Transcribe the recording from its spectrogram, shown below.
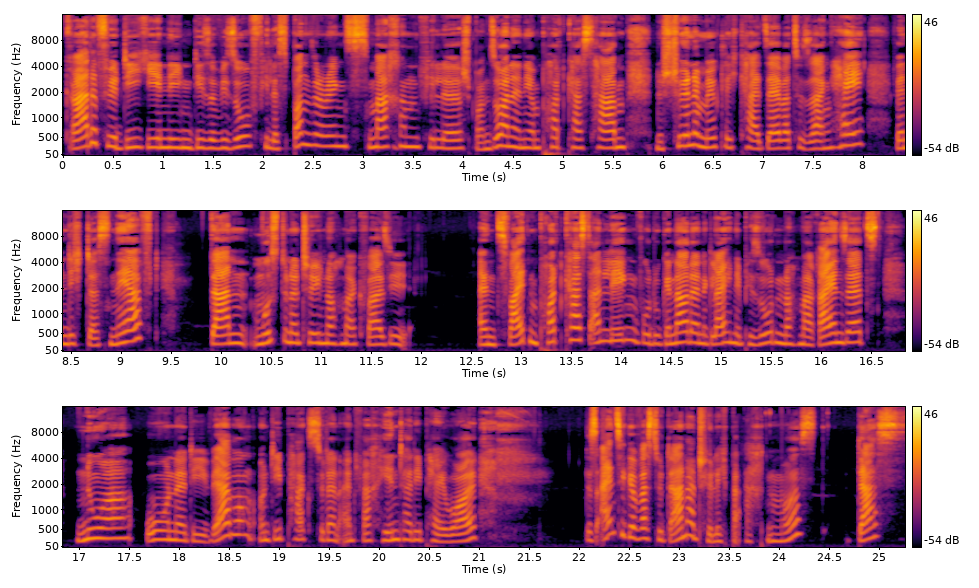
gerade für diejenigen, die sowieso viele Sponsorings machen, viele Sponsoren in ihrem Podcast haben, eine schöne Möglichkeit, selber zu sagen, hey, wenn dich das nervt, dann musst du natürlich nochmal quasi einen zweiten Podcast anlegen, wo du genau deine gleichen Episoden nochmal reinsetzt, nur ohne die Werbung und die packst du dann einfach hinter die Paywall. Das Einzige, was du da natürlich beachten musst, dass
